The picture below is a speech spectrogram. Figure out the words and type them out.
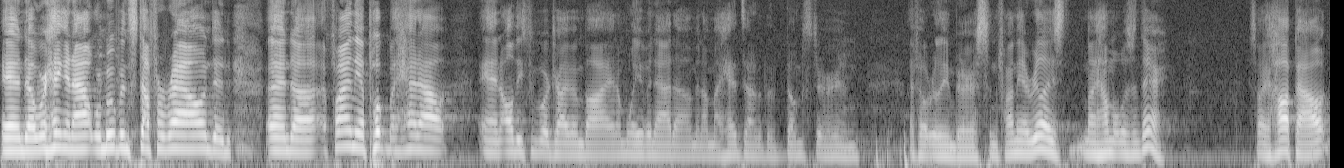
And uh, we're hanging out. We're moving stuff around. And and uh, finally, I poke my head out, and all these people are driving by, and I'm waving at them, and my head's out of the dumpster, and I felt really embarrassed. And finally, I realized my helmet wasn't there. So I hop out,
